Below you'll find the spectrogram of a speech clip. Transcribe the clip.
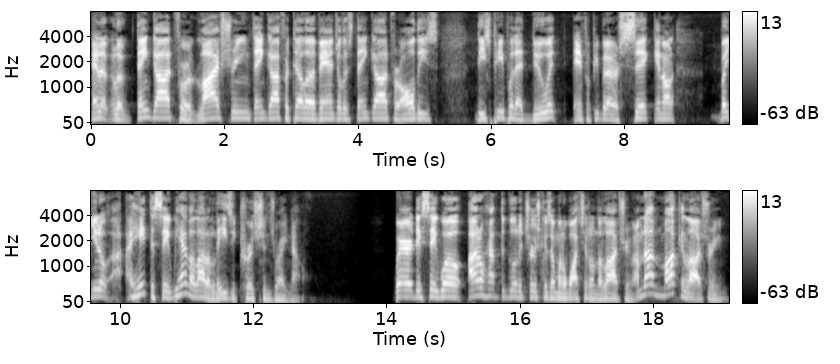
And look, look, thank God for live stream. Thank God for televangelists. Thank God for all these these people that do it, and for people that are sick and all. But you know, I, I hate to say, we have a lot of lazy Christians right now, where they say, "Well, I don't have to go to church because I'm going to watch it on the live stream." I'm not mocking live stream.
